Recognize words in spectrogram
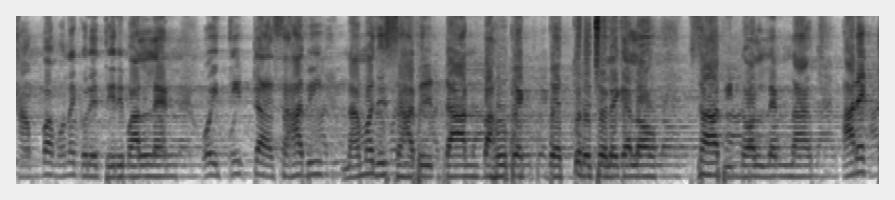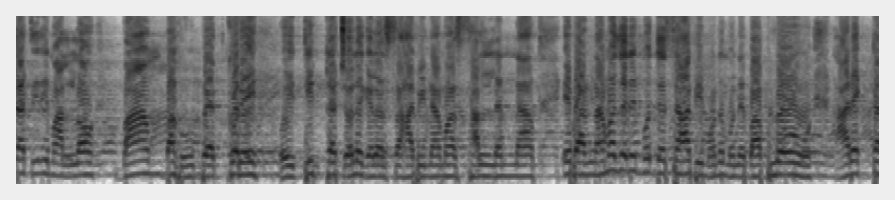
খাম্বা মনে করে তীর মারলেন। ওই তীরটা সাহাবি, নামাজি সাহাবির ডান বাহু বেদ করে চলে গেল। সাহাবি নড়লেন না। আরেকটা তীর মারলো। বাম বাহু বেদ করে ওই তীরটা চলে গেল, সাহাবি নামাজ ছাড়লেন না। এবার নামাজের মধ্যে সাহাবি মনে মনে ভাবলো, আরেকটা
